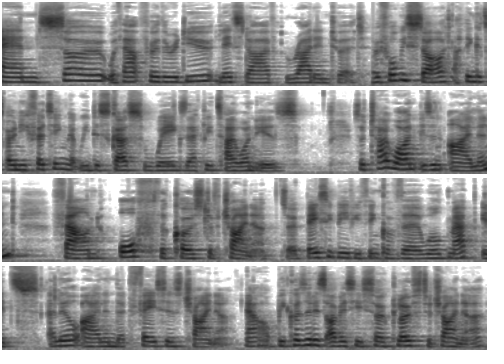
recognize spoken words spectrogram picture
And so, without further ado, let's dive right into it. Before we start, I think it's only fitting that we discuss where exactly Taiwan is. So, Taiwan is an island found off the coast of China. So, basically, if you think of the world map, it's a little island that faces China. Now, because it is obviously so close to China,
